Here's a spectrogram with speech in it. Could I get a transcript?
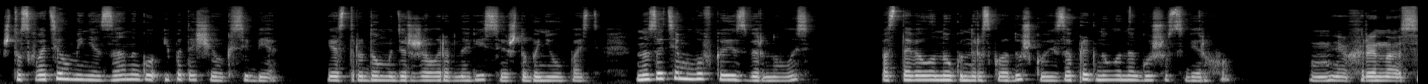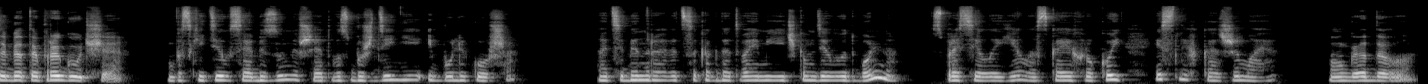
что схватил меня за ногу и потащил к себе. Я с трудом удержала равновесие, чтобы не упасть, но затем ловко извернулась, поставила ногу на раскладушку и запрыгнула на Гошу сверху. «Ни хрена себе ты прыгучая!» – восхитился обезумевший от возбуждения и боли Гоша. «А тебе нравится, когда твоим яичкам делают больно?» – спросила я, лаская их рукой и слегка сжимая. «Угадала.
